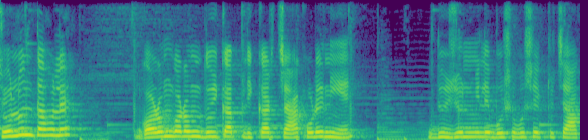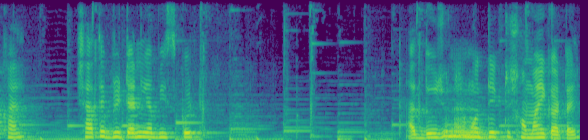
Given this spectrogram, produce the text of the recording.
চলুন তাহলে, গরম গরম দুই কাপ লিকার চা করে নিয়ে দুইজন মিলে বসে বসে একটু চা খায় সাথে ব্রিটানিয়া বিস্কুট। আর দুইজনের মধ্যে একটু সময় কাটায়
